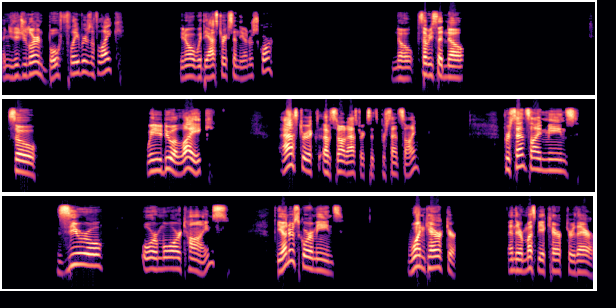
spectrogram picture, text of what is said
And did you learn both flavors of like? You know, with the asterisk and the underscore? No. Somebody said no. So when you do a like, asterisk, uh, it's not asterisk, it's percent sign. Percent sign means zero or more times. The underscore means one character, and there must be a character there.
